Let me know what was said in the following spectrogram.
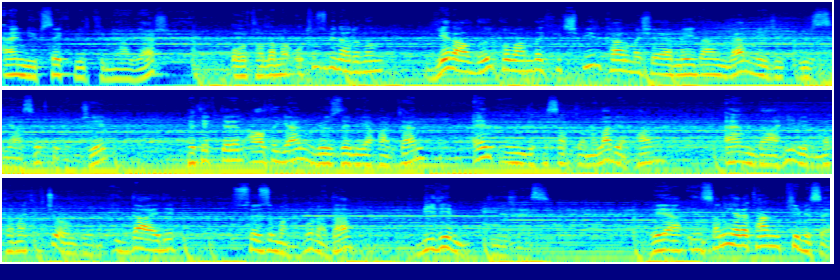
en yüksek bir kimyager, ortalama 30 bin arının yer aldığı kovanda hiçbir karmaşaya meydan vermeyecek bir siyaset bilimci, peteklerin altıgen gözlerini yaparken en ince hesaplamalar yapan en dahi bir matematikçi olduğunu iddia edip sözüm ona buna da bilim diyeceğiz. Veya insanı yaratan kim ise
